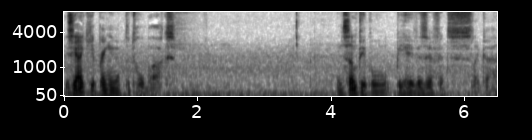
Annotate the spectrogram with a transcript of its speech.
You see, I keep bringing up the toolbox. And some people behave as if it's like a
